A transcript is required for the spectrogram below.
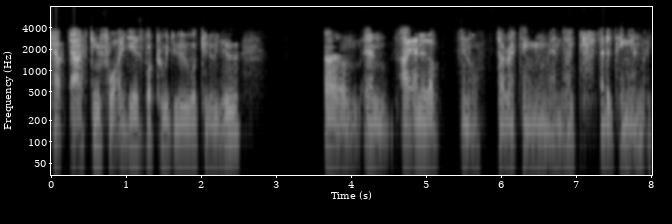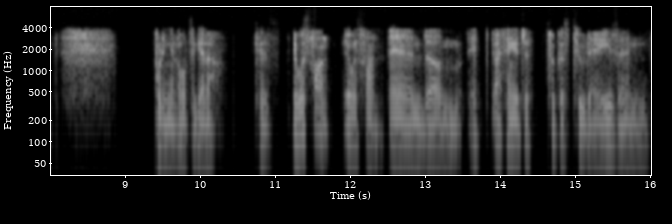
kept asking for ideas. What could we do? What could we do? Um, and I ended up, you know, directing and like editing and like putting it all together because it was fun. It was fun. And, um, it, I think it just took us two days and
